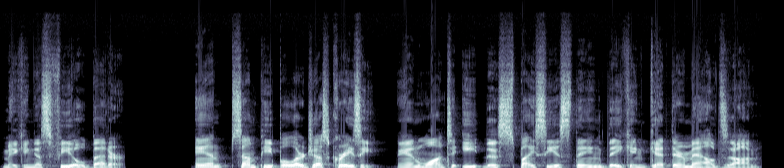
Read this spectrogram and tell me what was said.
making us feel better. And some people are just crazy and want to eat the spiciest thing they can get their mouths on.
